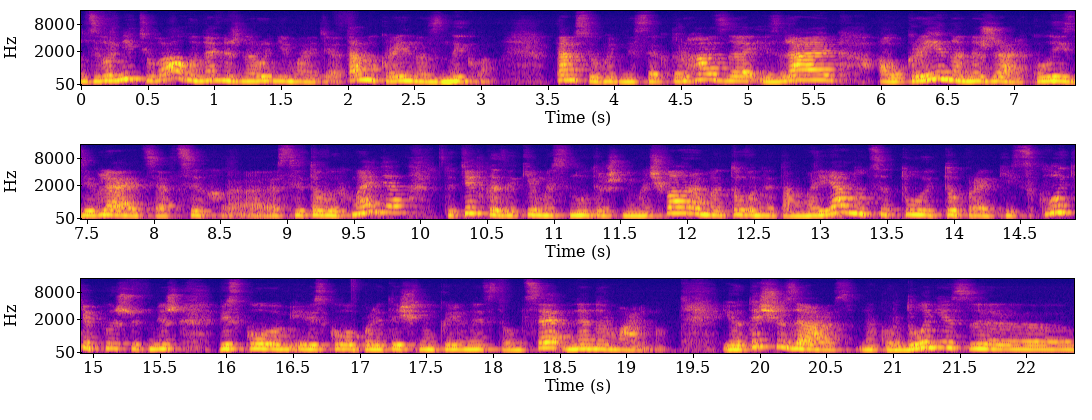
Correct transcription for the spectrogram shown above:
От зверніть увагу на міжнародні медіа. Там Україна зникла. Там сьогодні сектор Газа, Ізраїль. А Україна, на жаль, коли з'являється в цих е, світових медіа, то тільки з якимись внутрішніми чварами, то вони там Мар'яну цитують, то про якісь склоки пишуть між військовим і військово-політичним керівництвом. Це ненормально. І от те, що зараз на кордоні з е,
